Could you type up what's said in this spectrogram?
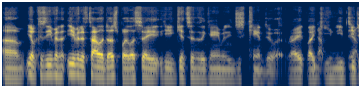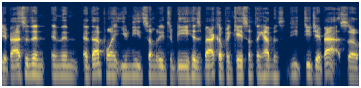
Um, you know, because even even if Tyler does play, let's say he gets into the game and he just can't do it, right? Like you need. TJ Bass, and then and then at that point you need somebody to be his backup in case something happens to TJ Bass. So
